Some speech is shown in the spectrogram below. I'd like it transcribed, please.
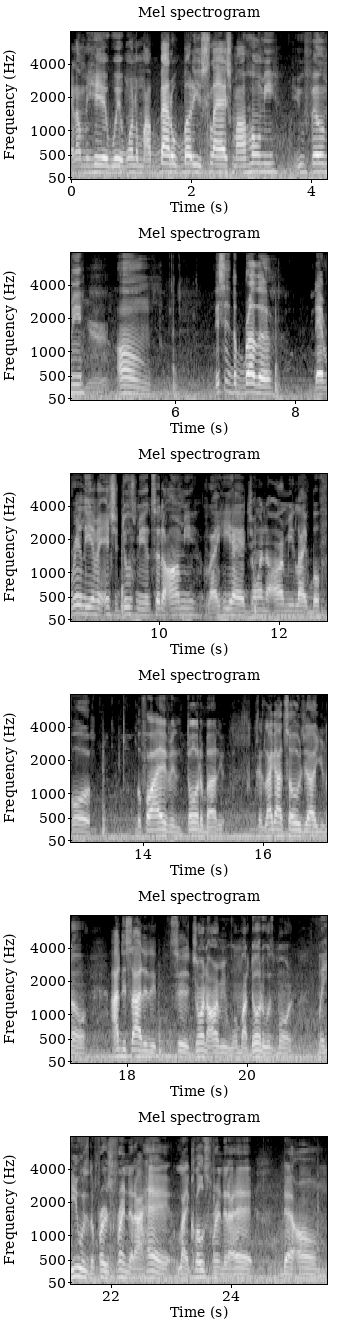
And I'm here with one of my battle buddies slash my homie. You feel me? Um, this is the brother that really even introduced me into the army. Like, he had joined the army, like, before, before I even thought about it. Because, like I told y'all, you know, I decided to join the army when my daughter was born. But he was the first friend that I had, like, close friend that I had that um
